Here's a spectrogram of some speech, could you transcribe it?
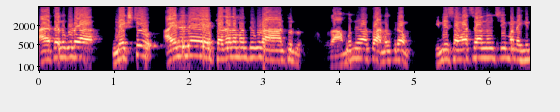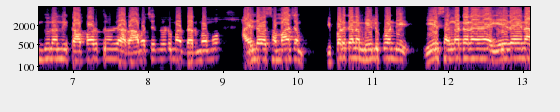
అతను కూడా నెక్స్ట్ ఆయననే ప్రధానమంత్రి కూడా అంటున్నారు. రాముని నాకు అనుగ్రహం. ఇన్ని సంవత్సరాల నుంచి మన హిందువులని కాపాడుతున్నది ఆ రామచంద్రుడు మన ధర్మము హైందవ సమాజం. ఇప్పటికైనా మేలుకోండి. ఏ సంఘటన అయినా ఏదైనా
